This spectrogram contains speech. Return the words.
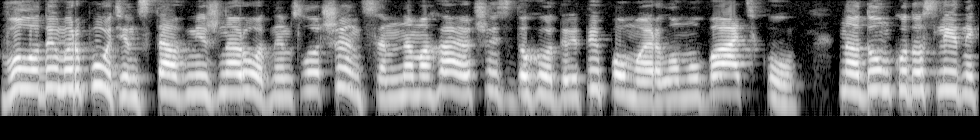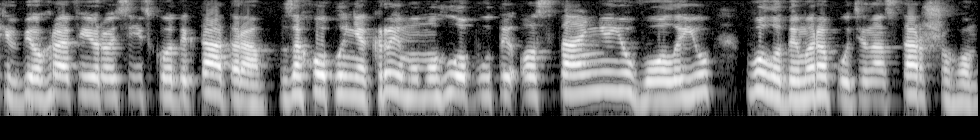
Володимир Путін став міжнародним злочинцем, намагаючись догодити померлому батьку. На думку дослідників біографії російського диктатора, захоплення Криму могло бути останньою волею Володимира Путіна старшого.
